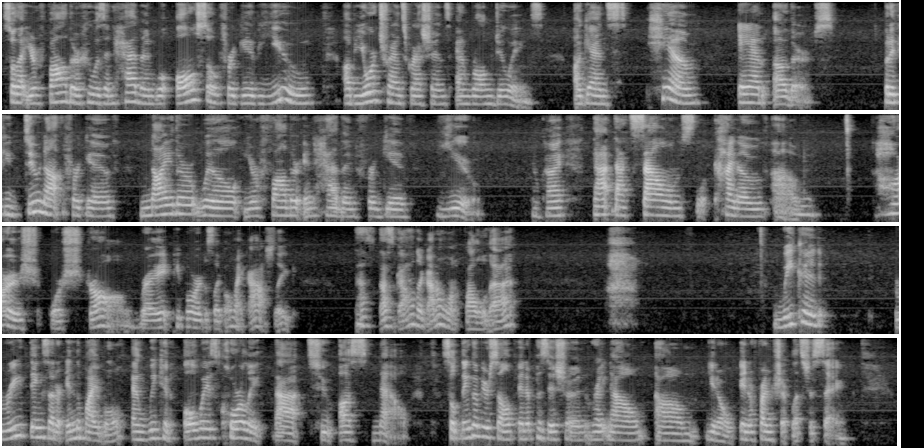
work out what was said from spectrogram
so that your Father who is in heaven will also forgive you of your transgressions and wrongdoings against him and others. But if you do not forgive, neither will your Father in heaven forgive you. Okay, that that sounds kind of um, harsh or strong, right? People are just like, "Oh my gosh, like that's that's God. Like I don't want to follow that." We could read things that are in the Bible, and we can always correlate that to us now. So think of yourself in a position right now, um, you know, in a friendship, let's just say.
